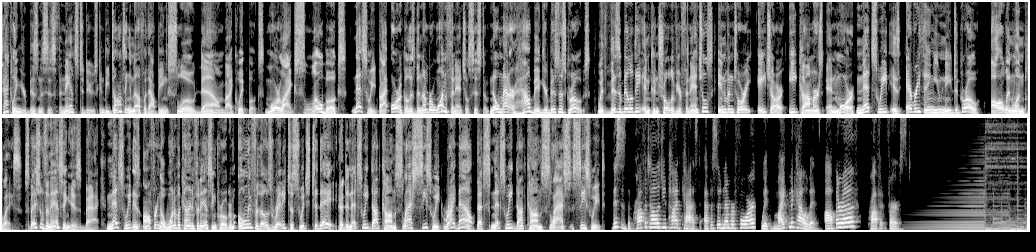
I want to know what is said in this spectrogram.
Tackling your business's finance to dos can be daunting enough without being slowed down by QuickBooks. More like slow books. NetSuite by Oracle is the number one financial system, no matter how big your business grows. With visibility and control of your financials, inventory, HR, e commerce, and more, NetSuite is everything you need to grow all in one place. Special financing is back. NetSuite is offering a one-of-a-kind financing program only for those ready to switch today. Head to netsuite.com slash C-Suite right now. That's netsuite.com slash C-Suite. This is the Profitology Podcast, episode number four, with Mike Michalowicz, author of Profit First.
